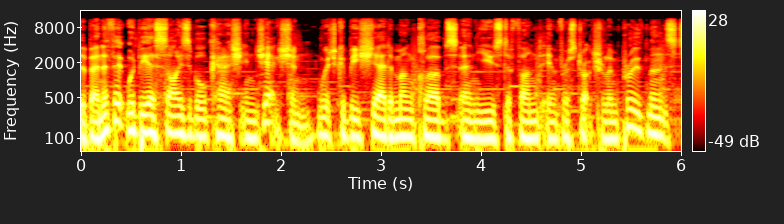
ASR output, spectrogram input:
The benefit would be a sizable cash injection, which could be shared among clubs and used to fund infrastructural improvements,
